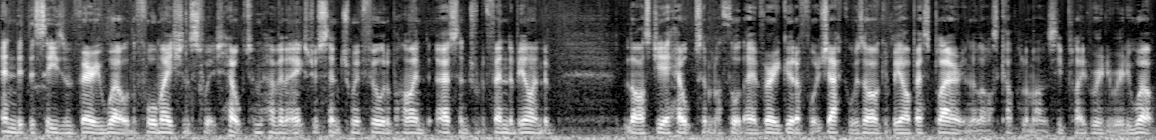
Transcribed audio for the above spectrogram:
ended the season very well. The formation switch helped him having an extra central midfielder behind, uh, central defender behind him. Last year helped him, and I thought they were very good. I thought Xhaka was arguably our best player in the last couple of months. He played really, really well.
